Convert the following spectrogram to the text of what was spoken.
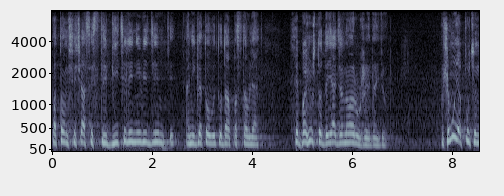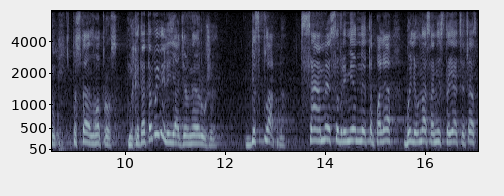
потом сейчас истребители-невидимки, они готовы туда поставлять. Я боюсь, что до ядерного оружия дойдет. Почему я Путину поставил вопрос? Мы когда-то вывели ядерное оружие бесплатно. Самые современные тополя были у нас, они стоят сейчас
